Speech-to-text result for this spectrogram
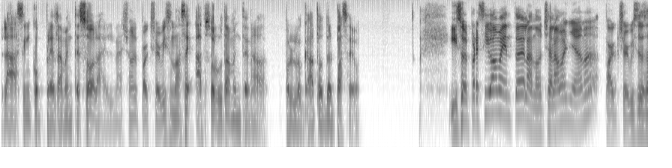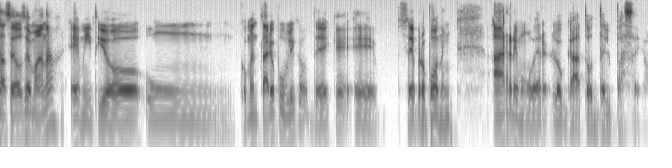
la hacen completamente solas. El National Park Service no hace absolutamente nada por los gatos del paseo. Y sorpresivamente, de la noche a la mañana, Park Services hace dos semanas emitió un comentario público de que eh, se proponen a remover los gatos del paseo.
